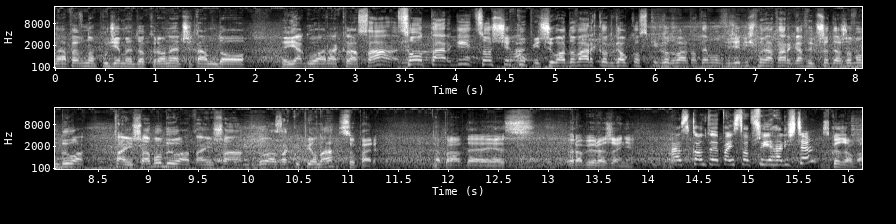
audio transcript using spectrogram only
na pewno pójdziemy do Krone, czy tam do Jaguara Klasa. Co targi, coś się kupi, czy ładowarkę od Gałkowskiego dwa lata temu wzięliśmy na targach wyprzedażową, była tańsza, bo była tańsza, była zakupiona. Super. Naprawdę jest, robi wrażenie. A skąd e, Państwo przyjechaliście? Z Gorzowa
